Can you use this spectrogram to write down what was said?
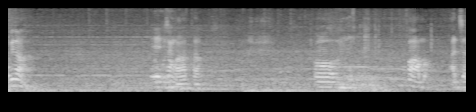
호빈아 예, 고생 형. 많았다 어... 어 안, 앉자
